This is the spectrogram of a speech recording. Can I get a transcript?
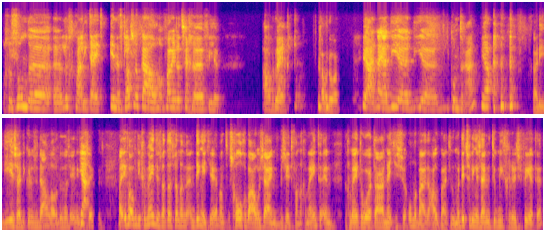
gezonde eh, luchtkwaliteit in het klaslokaal. Of wou je dat zeggen, Philip? Ga maar nou ja. door. Ga maar door. Ja, nou ja, die, eh, die, eh, die komt eraan. Ja. Nou, die, die is er, die kunnen ze downloaden, dat is één ding Ja. zeker is. Maar even over die gemeentes, want dat is wel een, een dingetje. Hè? Want schoolgebouwen zijn bezit van de gemeente en de gemeente hoort daar netjes eh, onderhoud bij te doen. Maar dit soort dingen zijn natuurlijk niet gereserveerd. Hè? Dan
